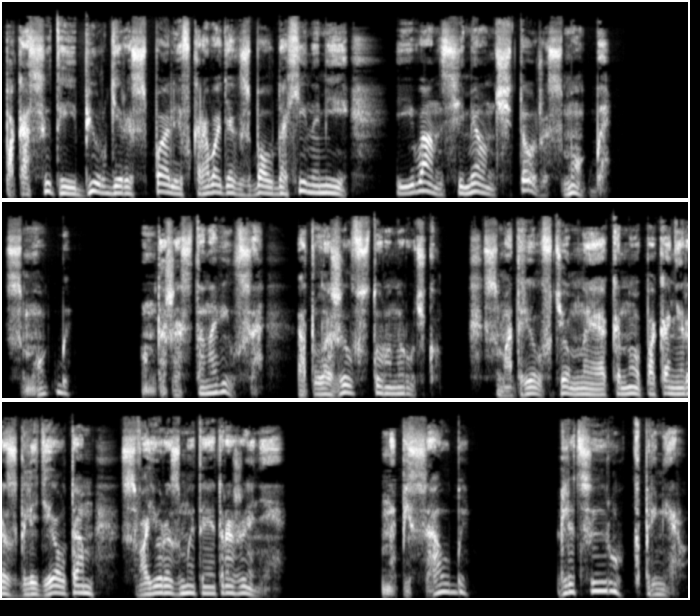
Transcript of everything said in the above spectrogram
пока сытые бюргеры спали в кроватях с балдахинами, и Иван Семенович тоже смог бы. Смог бы. Он даже остановился, отложил в сторону ручку. Смотрел в темное окно, пока не разглядел там свое размытое отражение. Написал бы. Для ЦРУ, к примеру.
